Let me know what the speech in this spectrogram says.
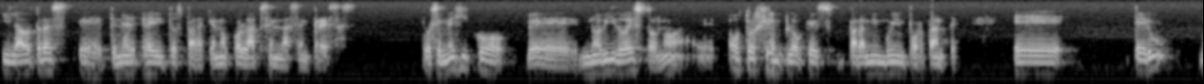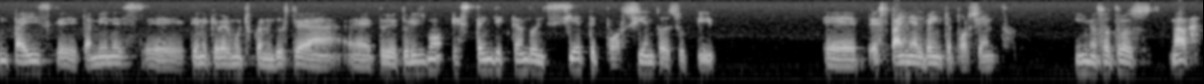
y la otra es eh, tener créditos para que no colapsen las empresas. Pues en México eh, no ha habido esto, ¿no? Eh, otro ejemplo que es para mí muy importante. Perú, un país que también es, tiene que ver mucho con la industria de turismo, está inyectando el 7% de su PIB. España el 20% y nosotros nada.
